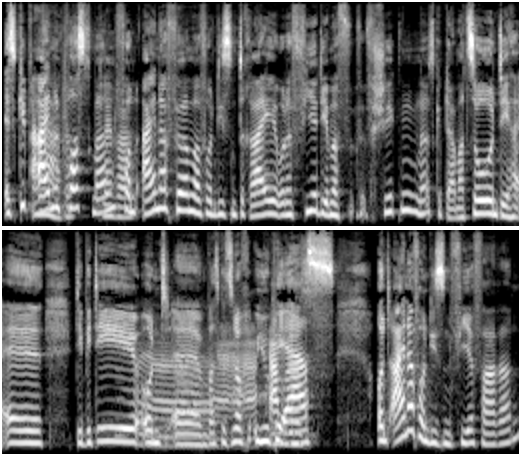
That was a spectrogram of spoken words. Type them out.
Es gibt Ah, einen Postmann von einer Firma von diesen drei oder vier, die immer schicken. Ne? Es gibt Amazon, DHL, DPD und ähm, was gibt's noch? UPS. Hermes. Und einer von diesen vier Fahrern,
